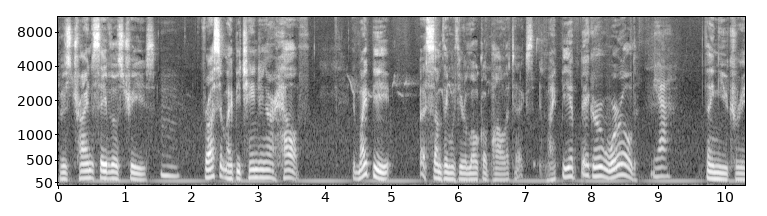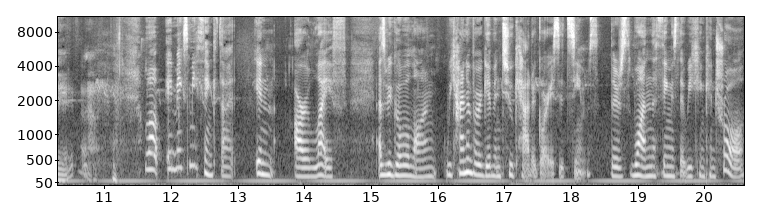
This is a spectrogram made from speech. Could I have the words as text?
It was trying to save those trees. Mm. For us, it might be changing our health. It might be uh, something with your local politics. It might be a bigger world. Yeah. Thing you create. well, it makes me think that in our life, as we go along, we kind of are given two categories, it seems. There's one, the things that we can control,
